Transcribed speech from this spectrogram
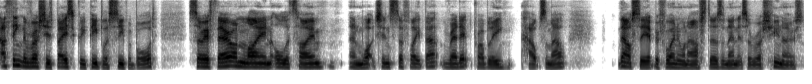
I think the rush is basically people are super bored. So if they're online all the time and watching stuff like that, Reddit probably helps them out. They'll see it before anyone else does, and then it's a rush. Who knows?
